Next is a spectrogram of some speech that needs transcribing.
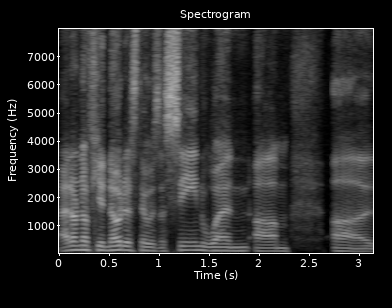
I don't know if you noticed there was a scene when um uh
